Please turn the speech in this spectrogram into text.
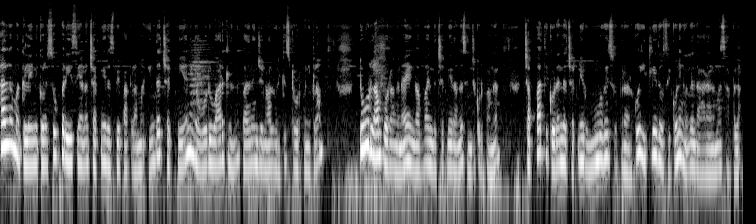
ஹலோ மக்களே இன்றைக்கி ஒரு சூப்பர் ஈஸியான சட்னி ரெசிபி பார்க்கலாமா? இந்த சட்னியை நீங்கள் ஒரு வாரத்துலேருந்து பதினஞ்சு நாள் வரைக்கும் ஸ்டோர் பண்ணிக்கலாம். டூர்லாம் போகிறாங்கன்னா எங்கள் அவ்வா இந்த சட்னி தாங்க செஞ்சு கொடுப்பாங்க. சப்பாத்தி கூட இந்த சட்னி ரொம்பவே சூப்பராக இருக்கும். இட்லி தோசைக்கும் நீங்கள் வந்து தாராளமாக சாப்பிட்லாம்.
